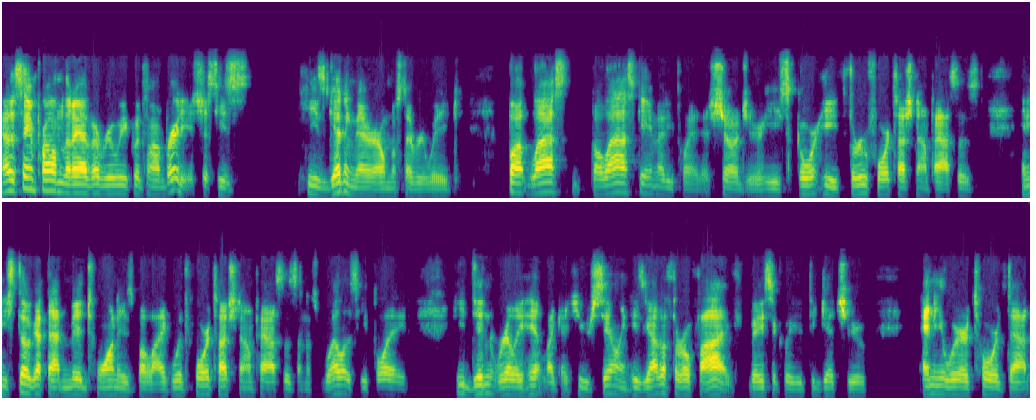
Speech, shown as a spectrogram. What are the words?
I have the same problem that I have every week with Tom Brady. It's just he's he's getting there almost every week. But last the last game that he played, it showed you he scored. He threw four touchdown passes, and he still got that mid twenties. But like with four touchdown passes, and as well as he played, he didn't really hit like a huge ceiling. He's got to throw five basically to get you anywhere towards that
